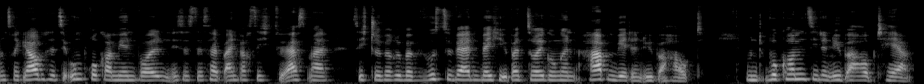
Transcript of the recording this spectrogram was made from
unsere Glaubenssätze umprogrammieren wollen, ist es deshalb einfach, sich zuerst mal sich darüber bewusst zu werden, welche Überzeugungen haben wir denn überhaupt und wo kommen sie denn überhaupt her.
